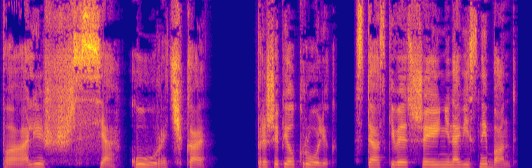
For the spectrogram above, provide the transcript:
«Палишься, курочка!» – прошипел кролик, стаскивая с шеи ненавистный бант.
